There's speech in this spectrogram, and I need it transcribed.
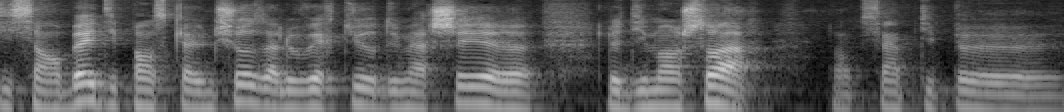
ils s'embêtent, ils pensent qu'à une chose, à l'ouverture du marché le dimanche soir. Donc c'est un petit peu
